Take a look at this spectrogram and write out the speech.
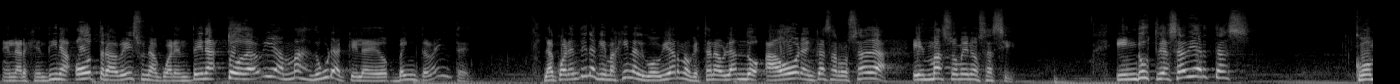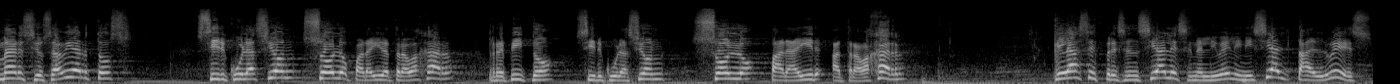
en la Argentina otra vez una cuarentena todavía más dura que la de 2020? La cuarentena que imagina el gobierno que están hablando ahora en Casa Rosada es más o menos así. Industrias abiertas, comercios abiertos, circulación solo para ir a trabajar, repito, circulación solo para ir a trabajar, clases presenciales en el nivel inicial, tal vez,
